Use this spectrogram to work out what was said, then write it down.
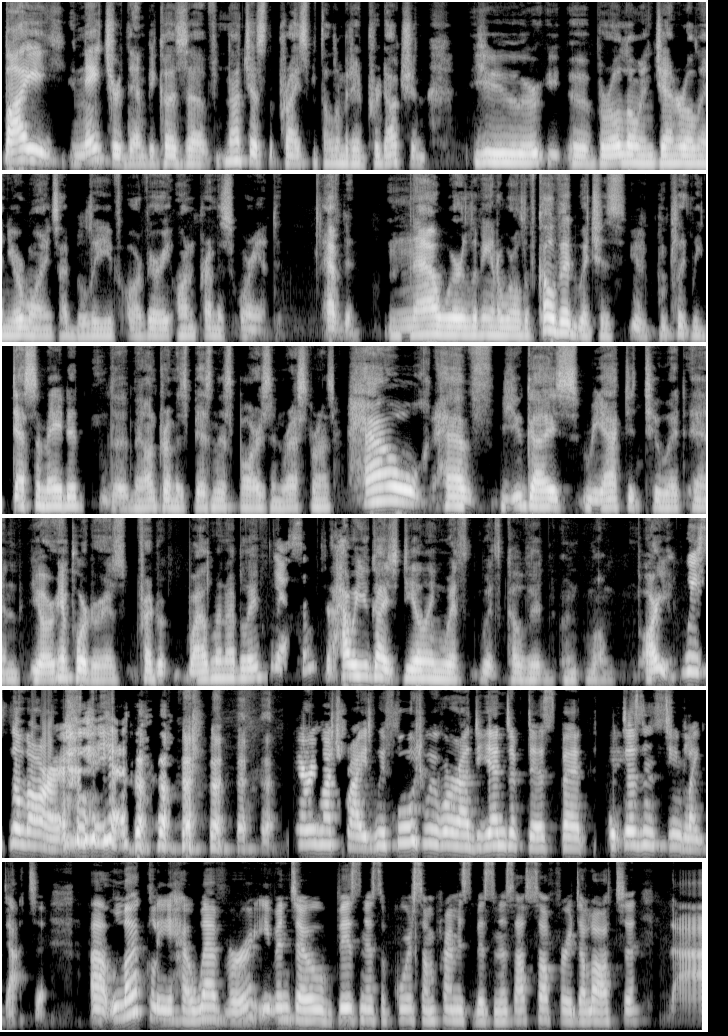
by nature, then, because of not just the price, but the limited production, you, uh, Barolo in general and your wines, I believe, are very on premise oriented, have been. Now we're living in a world of COVID, which has you know, completely decimated the, the on premise business, bars and restaurants. How have you guys reacted to it? And your importer is Frederick Wildman, I believe. Yes. How are you guys dealing with, with COVID? Well, are you? We still are. yes. Very much right. We thought we were at the end of this, but it doesn't seem like that. Uh, luckily, however, even though business, of course, on premise business has suffered a lot,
